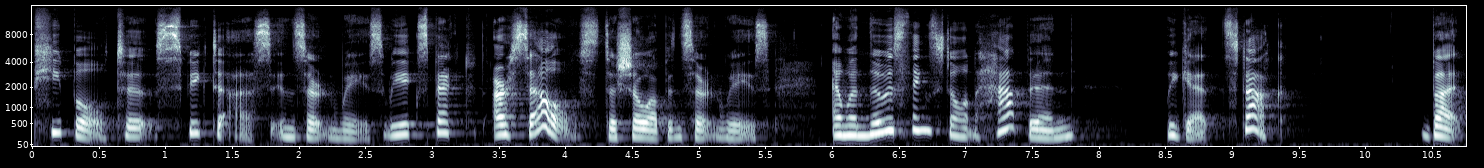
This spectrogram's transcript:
people to speak to us in certain ways. We expect ourselves to show up in certain ways. And when those things don't happen, we get stuck. But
